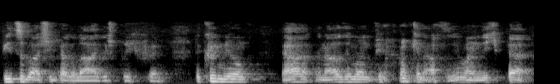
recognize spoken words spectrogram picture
wie zum Beispiel ein Personalgespräch führen. Eine Kündigung, ja, genauso wie man, genauso wie man nicht per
